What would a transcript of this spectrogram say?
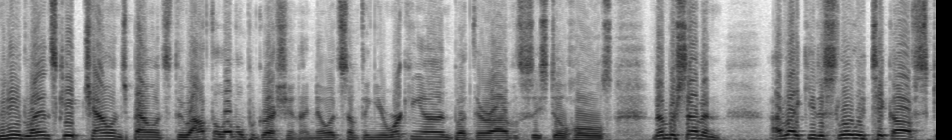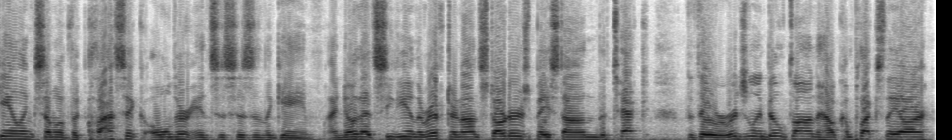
We need landscape challenge balance throughout the level progression. I know it's something you're working on, but there are obviously still holes. Number seven, I'd like you to slowly tick off scaling some of the classic older instances in the game. I know that CD and the Rift are non starters based on the tech that they were originally built on, how complex they are.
